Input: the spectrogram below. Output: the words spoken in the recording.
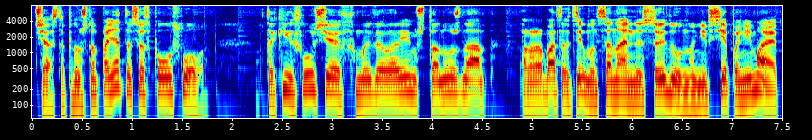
часто, потому что понятно все с полуслова. В таких случаях мы говорим, что нужно прорабатывать эмоциональную среду, но не все понимают.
